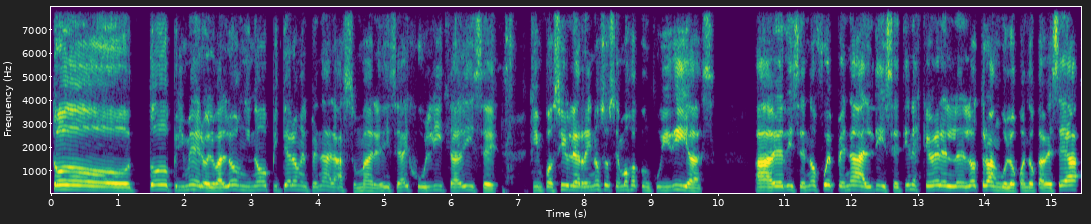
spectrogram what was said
todo, todo primero el balón y no pitearon el penal. A su madre, dice. Ay, Julita, dice. Imposible, Reynoso se moja con Cuidías. A ver, dice, no fue penal, dice. Tienes que ver el, otro ángulo. Cuando cabecea,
